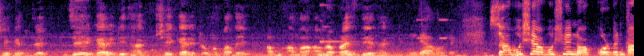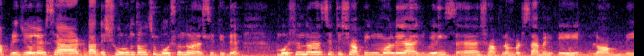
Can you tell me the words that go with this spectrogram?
সেক্ষেত্রে যে ক্যারেটই থাক সেই ক্যারেট অনুপাতে আমরা প্রাইস দিয়ে থাকি। দেওয়া হবে। সো অবশ্যই অবশ্যই নক করবেন পাপড়ি জুয়েলার্স আর তাদের শোরুমটা হচ্ছে বসুন্ধরা সিটিতে বসুন্ধরা সিটি শপিং মলে আসবেন shop number seventy eight block B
